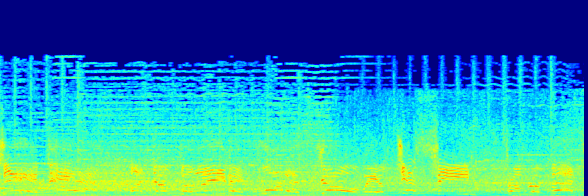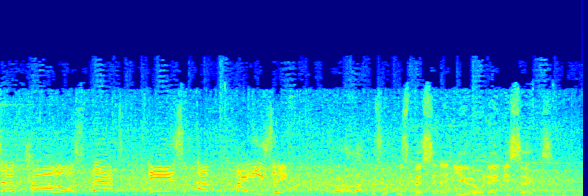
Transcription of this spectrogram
Dear, dear! I don't believe it! What a goal we have just seen from Roberto Carlos! That is amazing! Well, that was what was missing in Euro 96.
